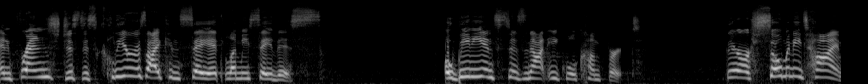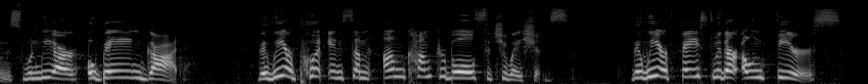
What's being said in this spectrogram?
And friends, just as clear as I can say it, let me say this obedience does not equal comfort. There are so many times when we are obeying God that we are put in some uncomfortable situations, that we are faced with our own fears,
